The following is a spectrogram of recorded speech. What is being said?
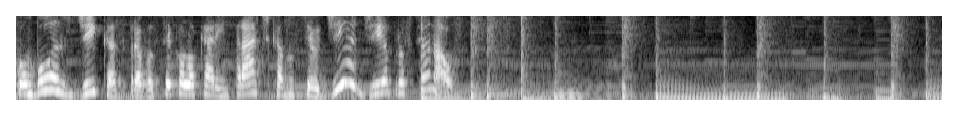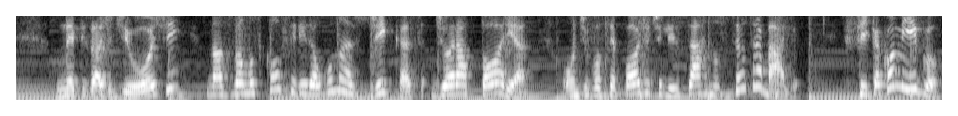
com boas dicas para você colocar em prática no seu dia a dia profissional. No episódio de hoje, nós vamos conferir algumas dicas de oratória onde você pode utilizar no seu trabalho. Fica comigo!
